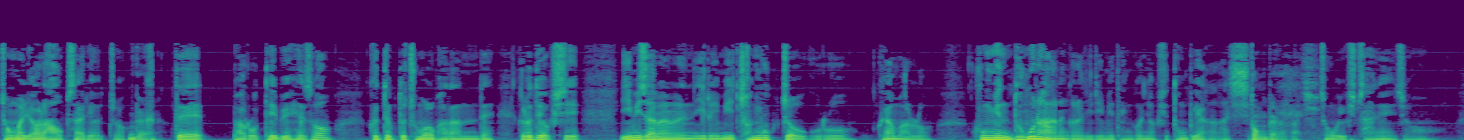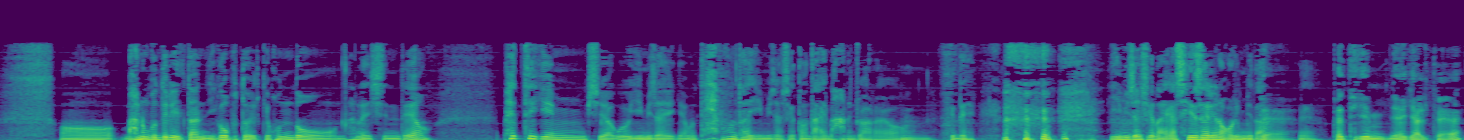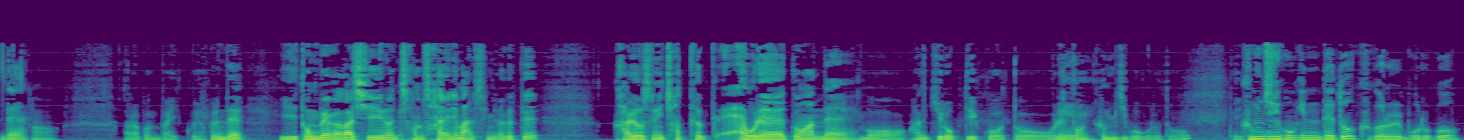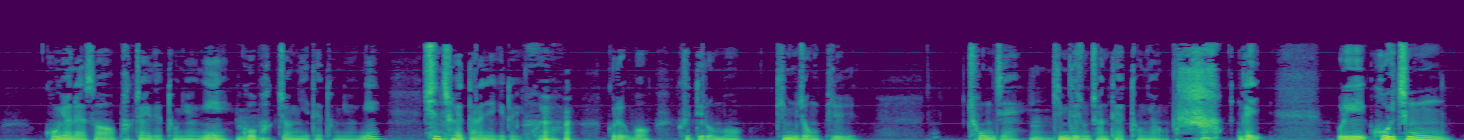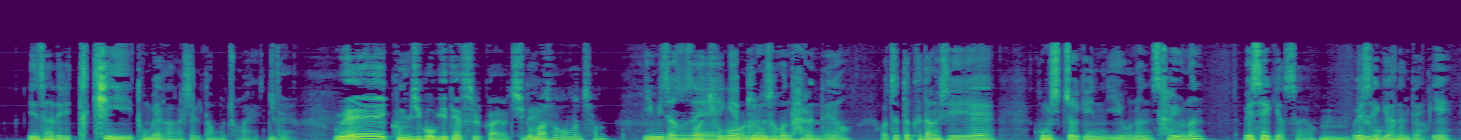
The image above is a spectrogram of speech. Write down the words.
정말 19살이었죠. 네. 그때 바로 데뷔해서 그때부터 주목을 받았는데 그래도 역시 이미자라는 이름이 전국적으로 그야말로 국민 누구나 아는 그런 이름이 된 건 역시. 동배가 같이. 1964년이죠. 어, 많은 분들이 일단 이거부터 이렇게 혼돈하는 시인데요. 패티김 씨하고 이미자 얘기하면 대부분 다 이미자 씨가 더 나이 많은 줄 알아요. 음. 근데 이미자 씨가 나이가 3살이나 어립니다. 네. 네. 패티김 얘기할 때 네. 어, 알아본 바 있고요. 그런데 이 동백아가 씨는 참 사연이 많습니다. 그때 가요순위 차트 꽤 오랫동안 네. 뭐한 기록도 있고 또 오랫동안 네. 금지곡으로도. 금지곡인데도 그거를 모르고 공연에서 박정희 대통령이 고 음. 박정희 대통령이 신청했다는 얘기도 있고요. 그리고 뭐 그 뒤로 뭐 김종필 총재, 음. 김대중 전 대통령 다 그러니까 우리 고위층 인사들이 특히 이 동백 아가씨를 너무 좋아했죠. 네. 왜 금지곡이 됐을까요? 지금 네. 와서 보면 참 이미자 선생의 어처구니 분석은. 다른데요. 어쨌든 그 당시에 공식적인 이유는 사유는 외색이었어요. 음, 외색이었는데 일본 예.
